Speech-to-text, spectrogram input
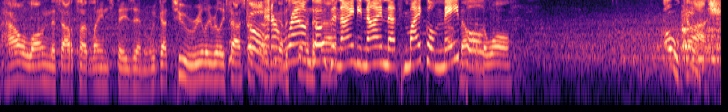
how long this outside lane stays in. We've got two really really fast cars. go. And got a spin in around the goes back. the 99. That's Michael Melting the Maples. wall. Oh gosh!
